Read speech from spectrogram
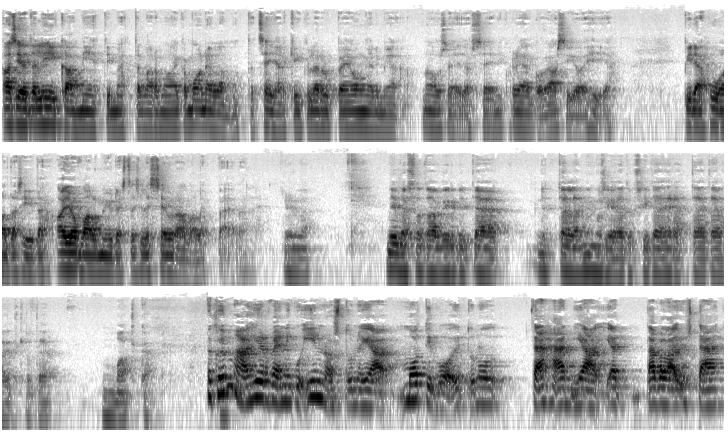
asioita liikaa miettimättä varmaan aika monella, mutta sen jälkeen kyllä rupeaa ongelmia nousee, jos ei niinku reagoi asioihin ja pidä huolta siitä ajovalmiudesta sille seuraavalle päivälle. Kyllä. Miltä tota Virpi tämä nyt tällä, millaisia ajatuksia tämä herättää tällä hetkellä tämä matka? No kyllä mä oon hirveän niin kuin innostunut ja motivoitunut tähän ja, ja tavallaan just tämä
